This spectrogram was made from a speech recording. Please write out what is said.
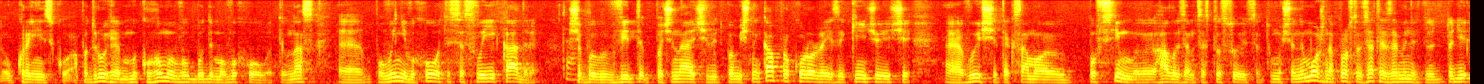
українську, а по-друге, ми кого ми будемо виховувати? У нас повинні виховуватися свої кадри, Так. щоб від починаючи від помічника прокурора і закінчуючи вище, так само по всім галузям це стосується, тому що не можна просто взяти і замінити. Тоді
